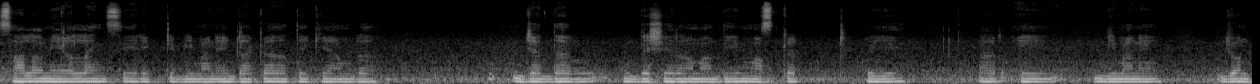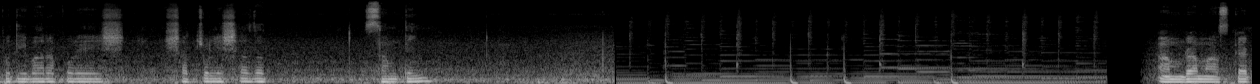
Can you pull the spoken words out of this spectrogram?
সালাম এয়ারলাইন্সের একটি বিমানে ঢাকা থেকে আমরা জেদ্দার উদ্দেশ্যে রওনা দিই মাস্কাট হয়ে আর এই বিমানে জনপ্রতি ভাড়া পড়ে সাতচল্লিশ হাজার সামথিং। আমরা মাস্কাট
